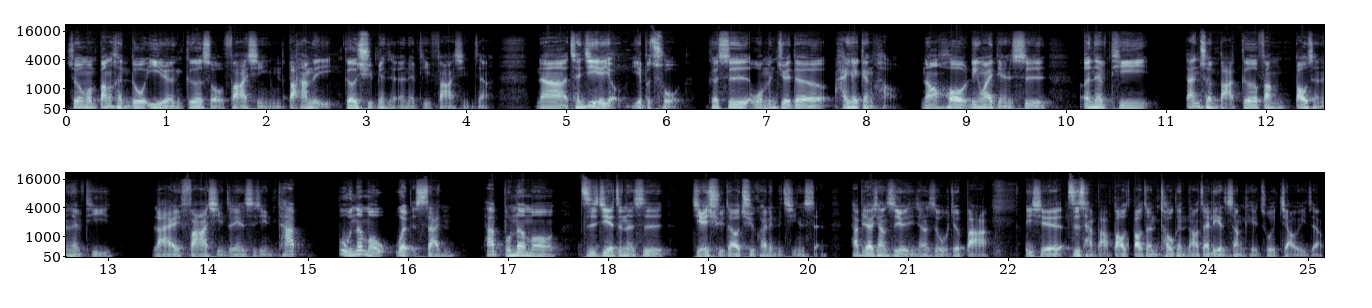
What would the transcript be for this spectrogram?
所以我们帮很多艺人歌手发行，把他们的歌曲变成 NFT 发行，这样。那成绩也有，也不错。可是我们觉得还可以更好。然后另外一点是 NFT，单纯把歌放包成 NFT 来发行这件事情，它不那么 Web 三，它不那么直接，真的是截取到区块链的精神。它比较像是有点像是，我就把一些资产把它包包成 token，然后在链上可以做交易这样。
